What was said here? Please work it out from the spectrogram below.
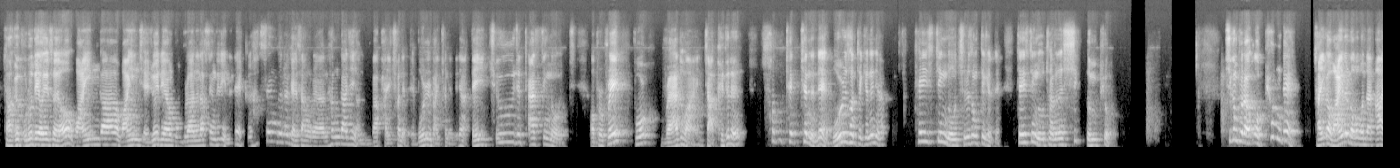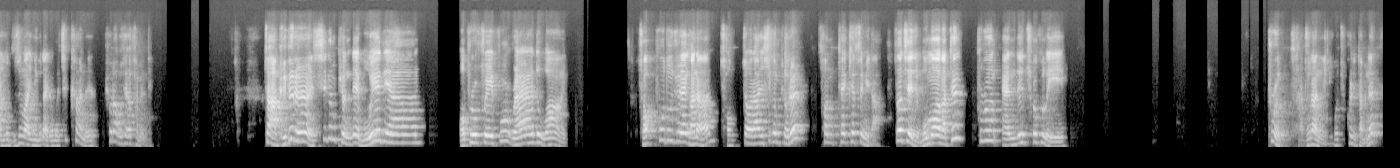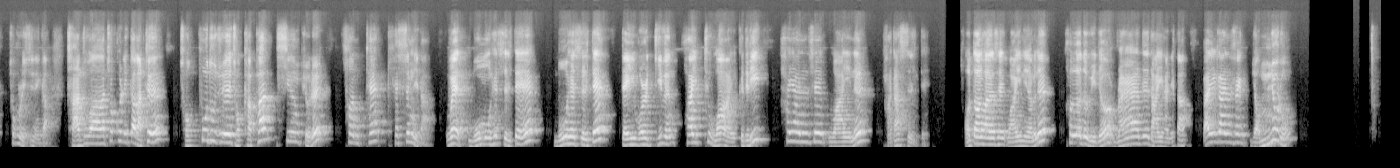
자, 그 보르도에서요 와인과 와인 제조에 대한 공부를 하는 학생들이 있는데 그 학생들을 대상으로 한 한 가지 연구가 밝혀냈대. 뭘 밝혀냈느냐? They choose testing notes appropriate for red wine. 자, 그들은 선택했는데 뭘 선택했느냐? 테이스팅 노트를 선택했대. 테이스팅 노트 하면은 식음표. 식음표라고 표인데 자기가 와인을 먹어본다. 아, 이거 무슨 와인이구나 이런 걸 체크하는 표라고 생각하면 돼. 자, 그들은 식음표인데 뭐에 대한 appropriate red wine. 적포도주에 관한 적절한 식음표를 선택했습니다. as 뭐뭐와 같은 푸른 and 초콜릿. 푸른 자두라는 얘기고 초콜릿 하면은 초콜릿이니까 자두와 초콜릿과 같은 적포도주에 적합한 시음표를 선택했습니다. 왜 뭐뭐 했을 때, 뭐 했을 때 they were given white wine. 그들이 하얀색 와인을 받았을 때. 어떤 하얀색 와인이냐면은 colored with red dye 하니까 빨간색 염료로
